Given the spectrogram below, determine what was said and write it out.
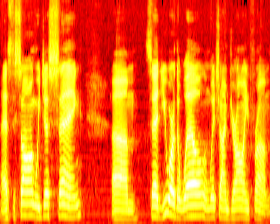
as the song we just sang um, said, You are the well in which I'm drawing from.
